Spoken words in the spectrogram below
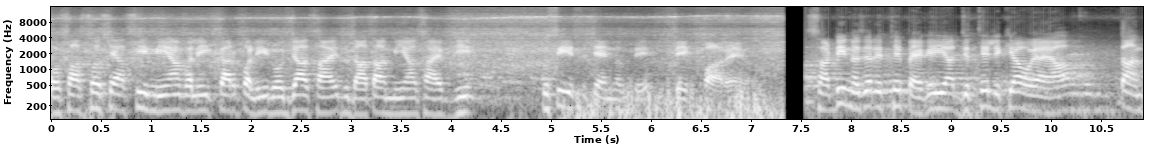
ਔਰ 786 ਮੀਆਂ ਬਲੀ ਕਰ ਭਲੀ ਰੋਜਾ ਸਾਹਿਬ ਦਾਤਾ ਮੀਆਂ ਸਾਹਿਬ ਜੀ, ਤੁਸੀਂ ਇਸ ਚੈਨਲ ਤੇ ਦੇਖ ਪਾ ਰਹੇ ਹੋ। ਸਾਡੀ ਨਜ਼ਰ ਇੱਥੇ ਪੈ ਗਈ ਆ, ਜਿੱਥੇ ਲਿਖਿਆ ਹੋਇਆ ਆ, ਧੰਨ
